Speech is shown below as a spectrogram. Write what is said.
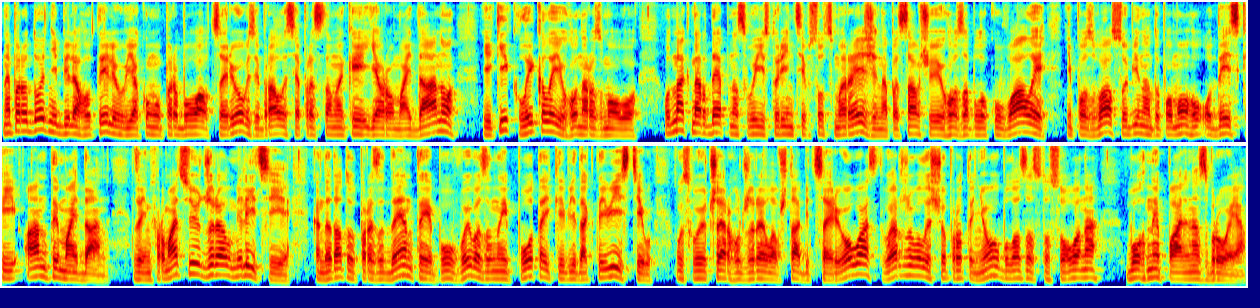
Напередодні біля готелю, в якому перебував Царьов, зібралися представники Євромайдану, які кликали його на розмову. Однак нардеп на своїй сторінці в соцмережі написав, що його заблокували і позвав собі на допомогу одеський антимайдан. За інформацією джерел міліції, кандидат у президенти був вивезений потайки від активістів. У свою чергу джерела в штабі Царьова стверджували, що проти нього була застосована вогнепальна зброя.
